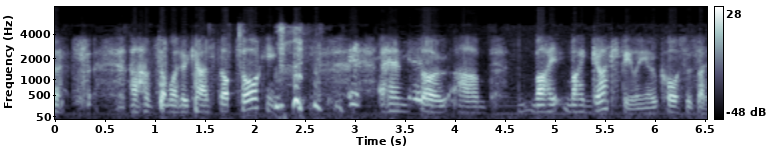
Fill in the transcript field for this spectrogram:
um, someone who can't stop talking. and so um, my my gut feeling, and of course, as I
